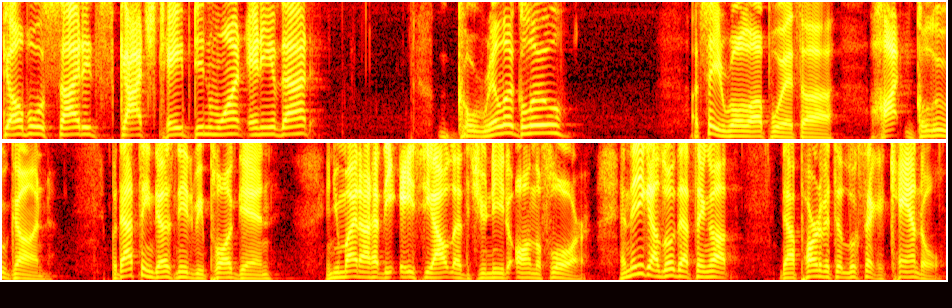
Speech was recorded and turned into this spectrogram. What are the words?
double sided scotch tape didn't want any of that. Gorilla glue, I'd say you roll up with a hot glue gun. But that thing does need to be plugged in, and you might not have the AC outlet that you need on the floor. And then you got to load that thing up that part of it that looks like a candle.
